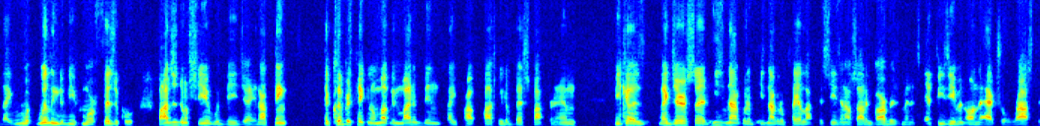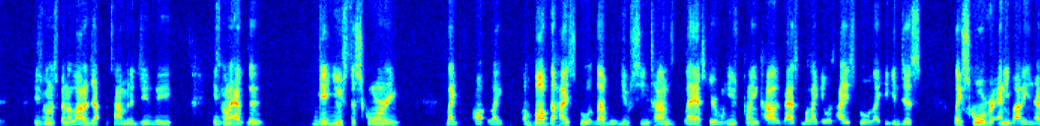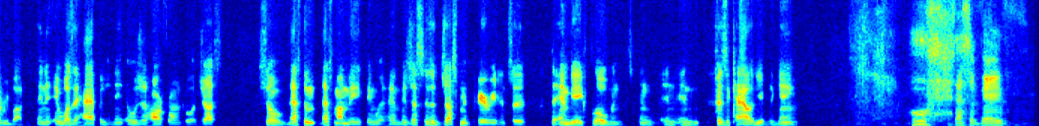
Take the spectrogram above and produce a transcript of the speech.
like w- willing to be more physical. But I just don't see it with BJ, and I think the Clippers picking him up, it might have been like possibly the best spot for him because, like Jared said, he's not gonna he's not gonna play a lot this season outside of garbage minutes if he's even on the actual roster. He's to spend a lot of time in the G League. He's to have to get used to scoring like like above the high school level. You've seen times last year when he was playing college basketball like it was high school. Like he can just like score over anybody and everybody, and it, it wasn't happening. It, it was just hard for him to adjust. So that's the that's my main thing with him is just his adjustment period into the NBA flow and and, and, and physicality of the game. Ooh, that's a very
